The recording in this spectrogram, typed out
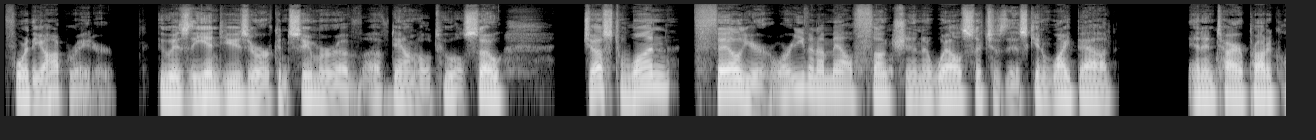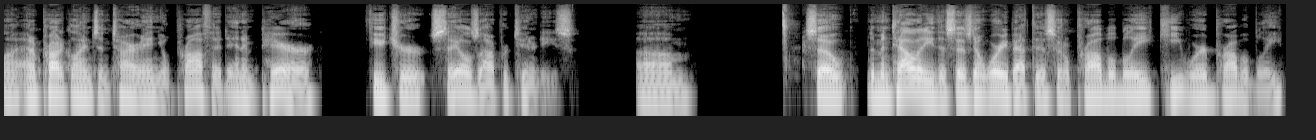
for the operator, who is the end user or consumer of, of downhole tools. So just one failure or even a malfunction in a well such as this can wipe out an entire product line, a product line's entire annual profit and impair future sales opportunities. Um, so the mentality that says, "Don't worry about this; it'll probably keyword probably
